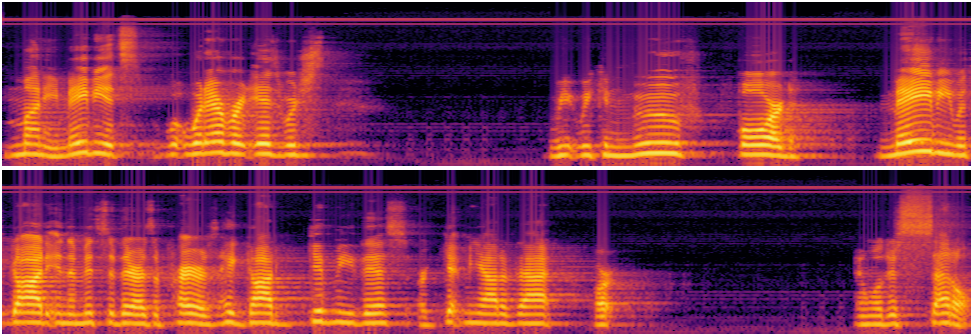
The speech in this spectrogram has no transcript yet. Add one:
money, maybe it's whatever it is, we're just, we, we can move forward maybe with God in the midst of there as a prayer is, hey, God, give me this or get me out of that, or and we'll just settle.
